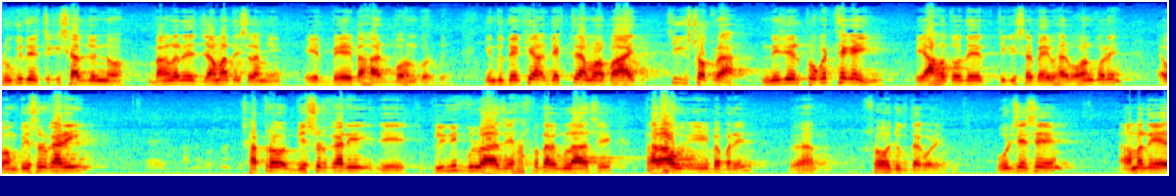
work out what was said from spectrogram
রুগীদের চিকিৎসার জন্য বাংলাদেশ জামাত ইসলামী এর ব্যয়বাহার বহন করবে। কিন্তু দেখে, দেখতে আমরা পাই চিকিৎসকরা নিজের পকেট থেকেই এই আহতদের চিকিৎসার ব্যয়ভার বহন করে এবং বেসরকারি ছাত্র, বেসরকারি যে ক্লিনিকগুলো আছে, হাসপাতালগুলো আছে, তারাও এই ব্যাপারে সহযোগিতা করে। পরিশেষে আমাদের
